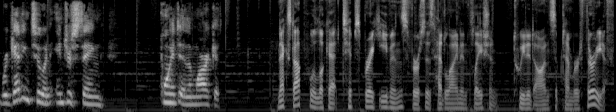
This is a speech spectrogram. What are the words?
we're getting to an interesting point in the market. Next up, we'll look at TIPS break evens versus headline inflation, tweeted on September 30th.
